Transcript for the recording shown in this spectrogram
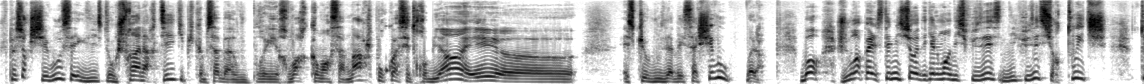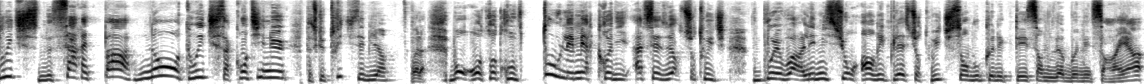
Je suis pas sûr que chez vous ça existe. Donc je ferai un article et puis comme ça, bah, vous pourrez revoir comment ça marche, pourquoi c'est trop bien et euh, est-ce que vous avez ça chez vous? Voilà. Bon, je vous rappelle, cette émission est également diffusée, diffusée sur Twitch. Twitch ne s'arrête pas. Non, Twitch, ça continue. Parce que Twitch, c'est bien. Voilà. Bon, on se retrouve tous les mercredis à 16h sur Twitch. Vous pouvez voir l'émission en replay sur Twitch sans vous connecter, sans vous abonner, sans rien.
